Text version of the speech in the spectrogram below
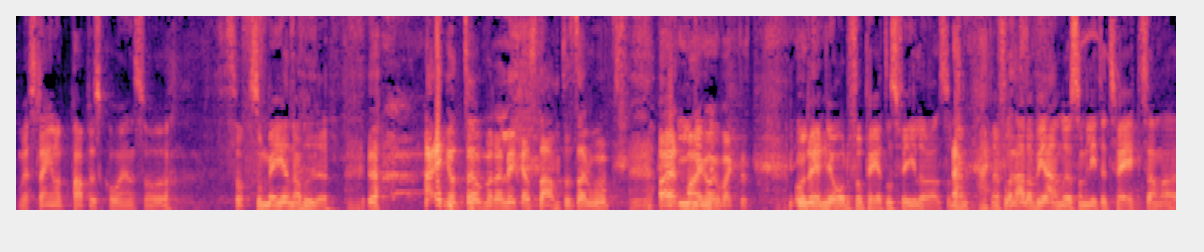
om jag slänger något papperskorgen så... Så, så menar du det? Nej, jag tömmer den lika snabbt och sen whoops. Har hänt många gånger faktiskt. Och ingen det... nåd för Peters filer alltså. Men, men för alla vi andra som är lite tveksamma,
